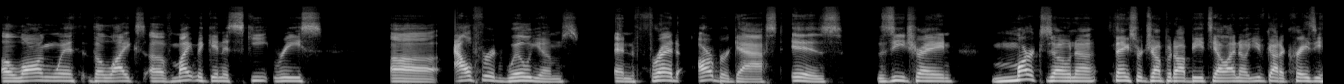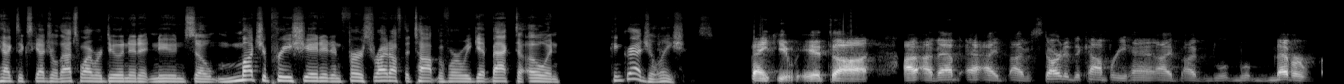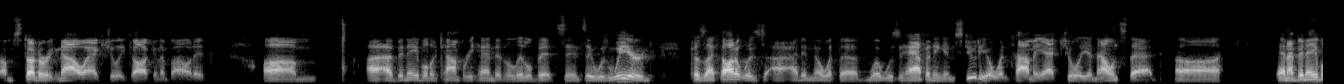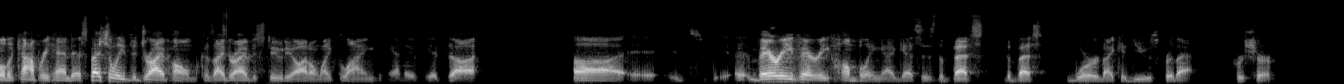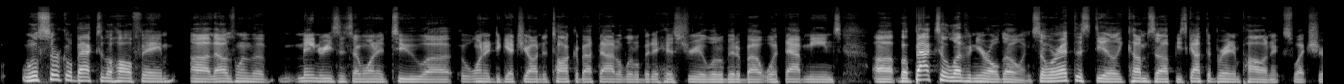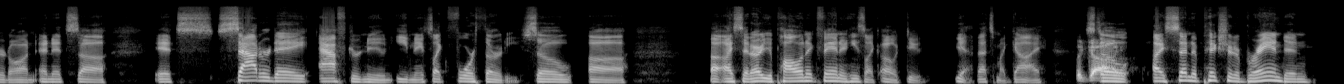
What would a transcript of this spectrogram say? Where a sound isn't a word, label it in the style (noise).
along with the likes of mike mckinnis skeet reese uh, alfred williams and fred arbogast is the z train Mark Zona, thanks for jumping on BTL. I know you've got a crazy hectic schedule. That's why we're doing it at noon. So much appreciated. And first, right off the top, before we get back to Owen, congratulations. Thank you. It uh, I, have I, have started to comprehend. I, I've never. I'm stuttering now. Actually, talking about it. Um, I've been able to comprehend it a little bit since it was weird because I thought it was. I didn't know what the what was happening in studio when Tommy actually announced that. Uh, and I've been able to comprehend, especially the drive home because I drive to studio. I don't like flying, and it, it uh, uh, it's very, very humbling. I guess is the best the best word I could use for that, for sure. We'll circle back to the Hall of Fame. Uh, that was one of the main reasons I wanted to uh, wanted to get you on to talk about that a little bit of history, a little bit about what that means. Uh, but back to eleven year old Owen. So we're at this deal. He comes up. He's got the Brandon Palaniuk sweatshirt on, and it's uh, it's Saturday afternoon, evening. It's like 4:30. So uh, I said, "Are you a Palaniuk fan?" And he's like, "Oh, dude, yeah, that's my guy." The guy. So I send a picture to Brandon.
